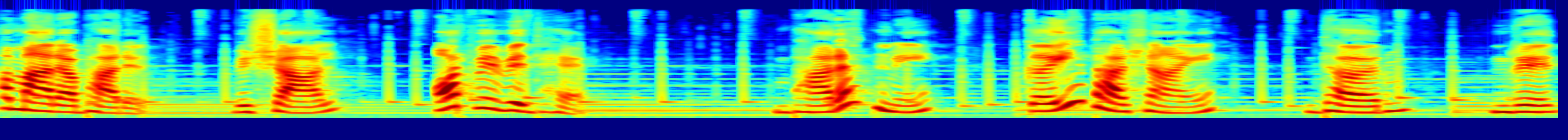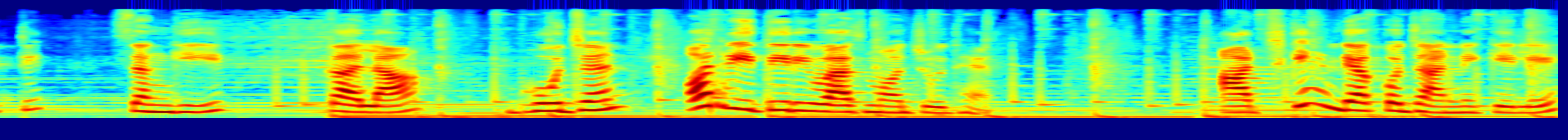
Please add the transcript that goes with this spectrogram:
हमारा भारत, विशाल और विविध है। भारत में कई भाषाएँ, धर्म, नृत्य, संगीत, कला, भोजन और रीति रिवाज मौजूद हैं। आज के इंडिया को जानने के लिए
